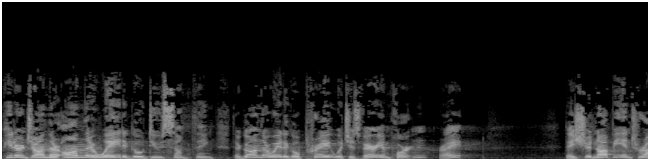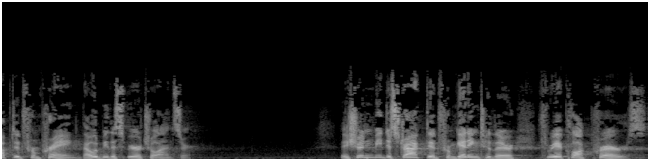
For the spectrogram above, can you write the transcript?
Peter and John, they're on their way to go do something. They're on their way to go pray, which is very important, right? They should not be interrupted from praying. That would be the spiritual answer. They shouldn't be distracted from getting to their three o'clock prayers.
